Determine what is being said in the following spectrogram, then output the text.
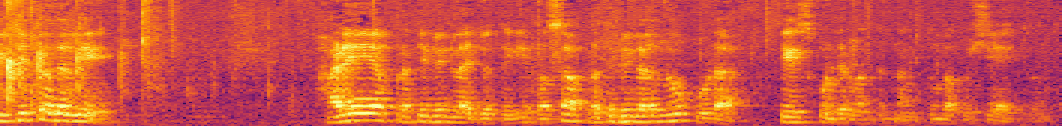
ಈ ಚಿತ್ರದಲ್ಲಿ ಹಳೆಯ ಪ್ರತಿಭೆಗಳ ಜೊತೆಗೆ ಹೊಸ ಪ್ರತಿಭೆಗಳನ್ನು ಕೂಡ ಸೇರಿಸಿಕೊಂಡಿರುವಂಥದ್ದು ನನಗೆ ತುಂಬಾ ಖುಷಿ ಆಯಿತು ಅಂತ.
